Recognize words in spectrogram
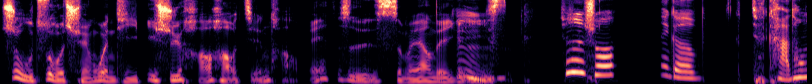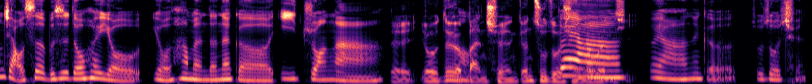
著作权问题必须好好检讨。哎，这是什么样的一个意思？就是说，那个 卡通角色不是都会有有他们的那个衣装啊？对，有这个版权跟著作权的问题。对啊，那个著作权。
